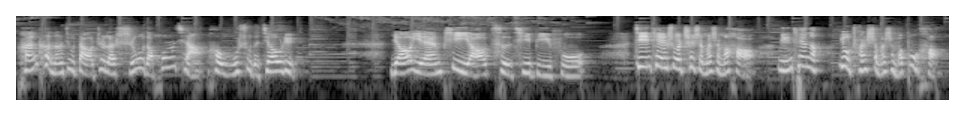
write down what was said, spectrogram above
很可能就导致了食物的哄抢和无数的焦虑。谣言辟谣此起彼伏，今天说吃什么什么好，明天呢又传什么什么不好。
